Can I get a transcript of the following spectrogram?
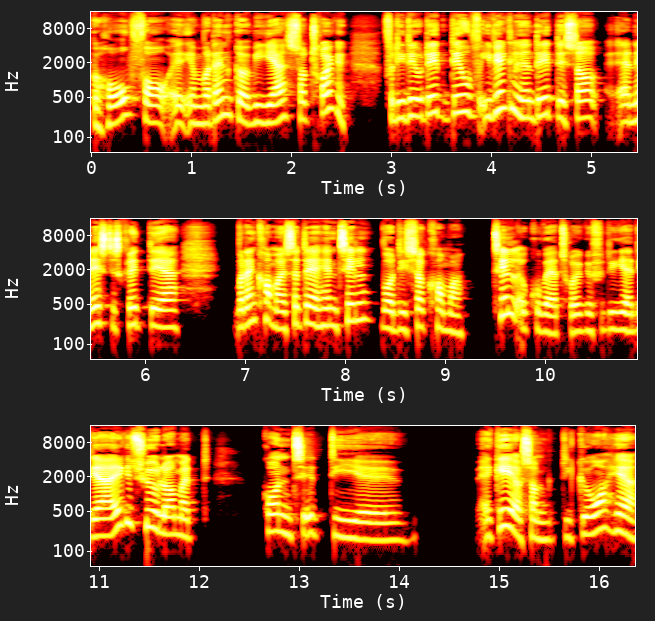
behov for, øh, jamen, hvordan gør vi jer så trygge? Fordi det er jo, det, det er jo i virkeligheden det, det så er næste skridt, det er, hvordan kommer jeg så derhen til, hvor de så kommer til at kunne være trygge? Fordi at jeg er ikke i tvivl om, at grunden til, at de øh, agerer, som de gjorde her,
